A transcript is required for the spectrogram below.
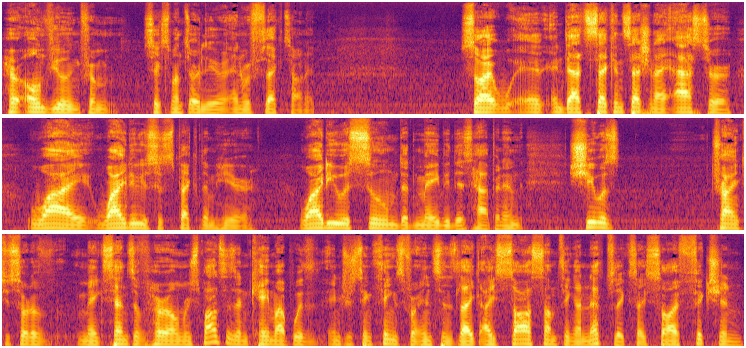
her own viewing from six months earlier, and reflects on it. So I w- in- that second session, I asked her, "Why? Why do you suspect them here? Why do you assume that maybe this happened?" And she was trying to sort of make sense of her own responses and came up with interesting things. For instance, like I saw something on Netflix. I saw a fiction.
